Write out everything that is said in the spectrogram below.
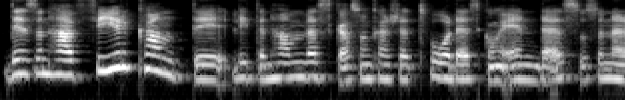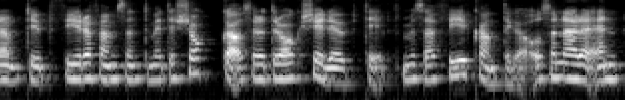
Det är en sån här fyrkantig liten handväska som kanske är två dess gånger en dess och sen är de typ 4-5 cm tjocka och så är det dragkedja upp till. Som är så här fyrkantiga och sen är det en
